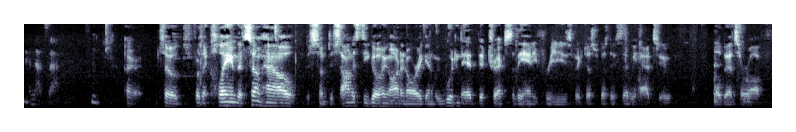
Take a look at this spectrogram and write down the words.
and that's that. All right. So for the claim that somehow there's some dishonesty going on in Oregon, we wouldn't add Bitrex to the antifreeze, but just because they said we had to, all bets are off.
